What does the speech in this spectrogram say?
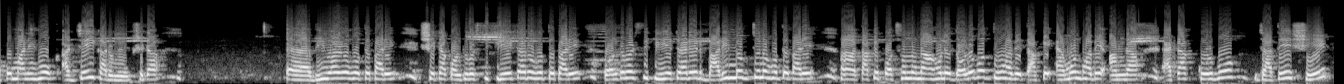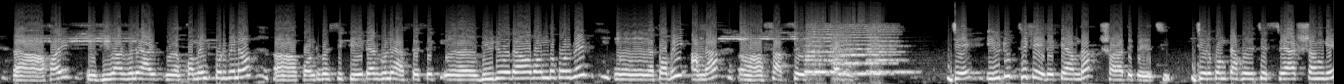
অপমানে হোক আর যেই কারণে সেটা ভিউয়ারও হতে পারে, সেটা কন্ট্রোভার্সি ক্রিয়েটারও হতে পারে কন্ট্রোভার্সি ক্রিয়েটারের বাড়ির লোকজনও হতে পারে তাকে পছন্দ না হলে দলবদ্ধভাবে তাকে এমনভাবে আমরা অ্যাটাক করব যাতে সে হয়। ভিউয়ার হলে আর কমেন্ট করবে না কন্ট্রোভার্সি ক্রিয়েটার হলে আস্তে আস্তে ভিডিও দেওয়া বন্ধ করবে। তবেই আমরা সাকসেস হব। যে ইউটিউব থেকে এদেরকে আমরা সরাতে পেরেছি। যেরকমটা হয়েছে শ্রেয়ার সঙ্গে।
